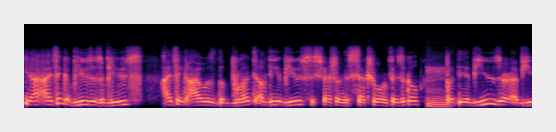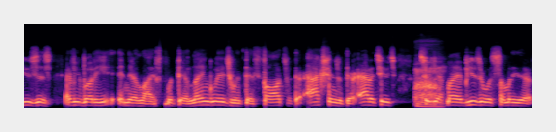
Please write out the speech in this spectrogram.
Yeah, I think abuse is abuse. I think I was the brunt of the abuse, especially the sexual and physical. Mm-hmm. But the abuser abuses everybody in their life with their language, with their thoughts, with their actions, with their attitudes. So, yeah, my abuser was somebody that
